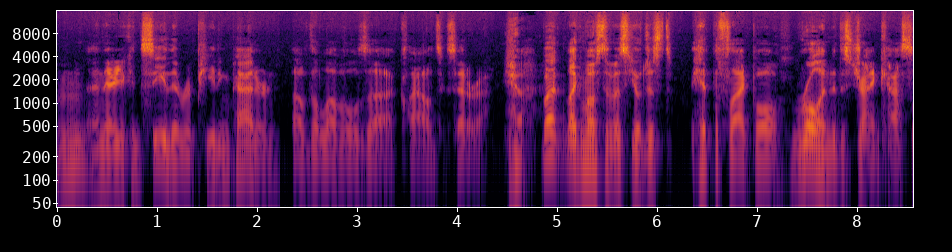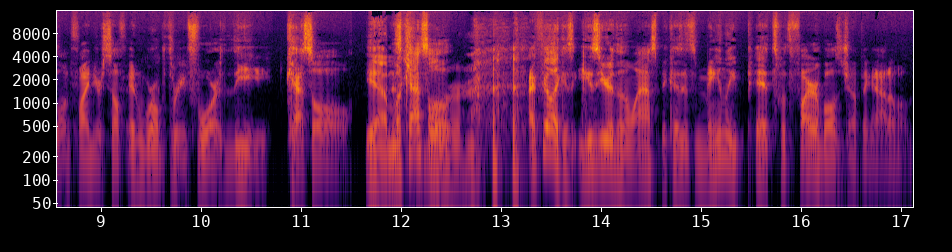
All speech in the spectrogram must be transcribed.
Mm, and there you can see the repeating pattern of the levels, uh, clouds, etc. Yeah. But like most of us, you'll just hit the flagpole, roll into this giant castle, and find yourself in World 3 4, the castle. Yeah, This much castle- more. I feel like it's easier than the last because it's mainly pits with fireballs jumping out of them.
